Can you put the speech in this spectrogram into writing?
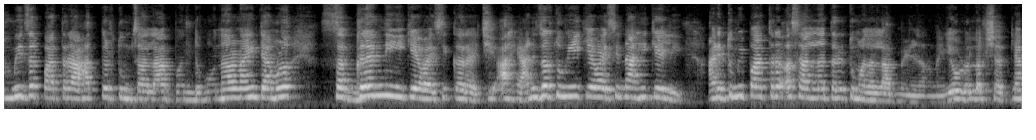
तुम्ही जर पात्र आहात तर तुमचा लाभ बंद होणार नाही. त्यामुळं सगळ्यांनी ई केवायसी करायची. आहे. आणि जर तुम्ही ई केवायसी नाही केली आणि तुम्ही पात्र असाल ना तरी तुम्हाला लाभ मिळणार नाही. एवढं लक्षात घ्या.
